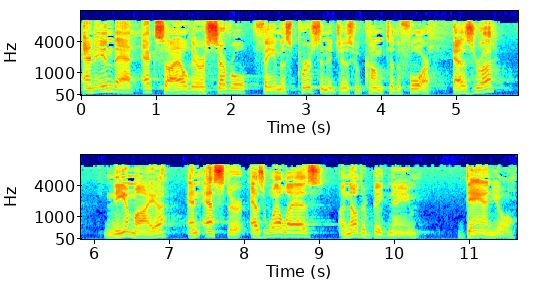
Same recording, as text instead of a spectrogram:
And in that exile, there are several famous personages who come to the fore Ezra, Nehemiah, and Esther, as well as another big name, Daniel.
